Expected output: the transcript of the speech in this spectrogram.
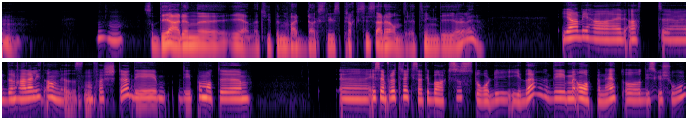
Mm. Mhm. Så det er den eh, ene typen hverdagslivspraksis. Er det andre ting de gjør, eller? Ja, vi har at eh, den her er litt annerledes enn den første. De, de på en måte uh, Istedenfor å trekke seg tilbake, så står de i det. De med åpenhet og diskusjon.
